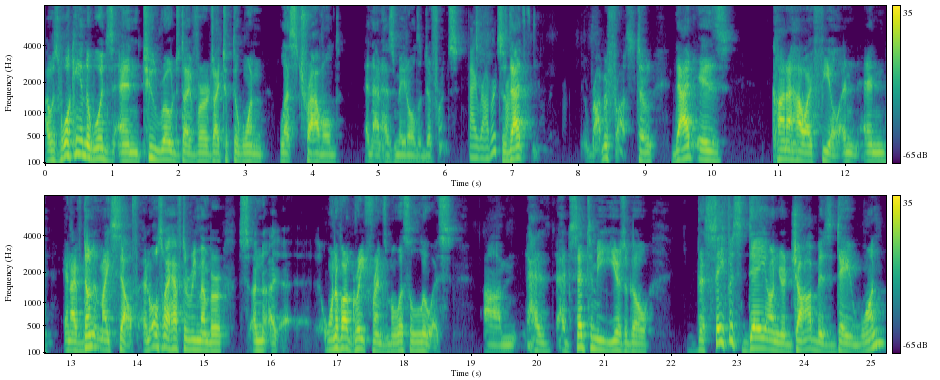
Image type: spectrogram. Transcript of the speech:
I was walking in the woods and two roads diverged. I took the one less traveled, and that has made all the difference. By Robert. So Frost. that Robert Frost. So that is kind of how I feel, and and and I've done it myself. And also, I have to remember uh, one of our great friends, Melissa Lewis, um, had had said to me years ago, "The safest day on your job is day one,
